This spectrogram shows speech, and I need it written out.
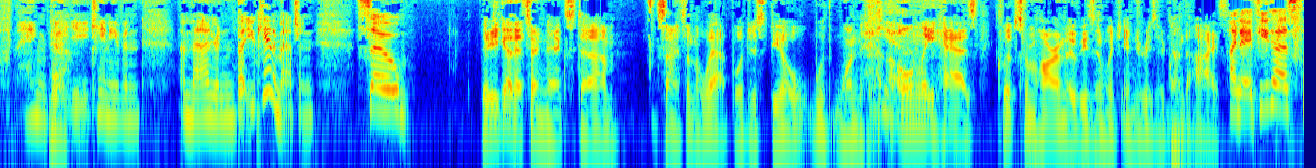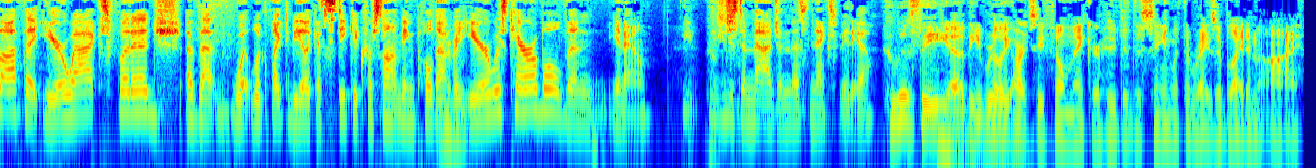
thing that Yeah. you can't even imagine, but you can imagine. So, There you go. That's our next um, science on the web. We'll just deal with one that Yeah. only has clips from horror movies in which injuries are done to eyes. I know if you guys thought that earwax footage of that, what looked like to be like a sticky croissant being pulled out of an Mm-hmm. ear was terrible, then, you know, you, you just imagine this next video. Who is the uh, the really artsy filmmaker who did the scene with the razor blade in the eye?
